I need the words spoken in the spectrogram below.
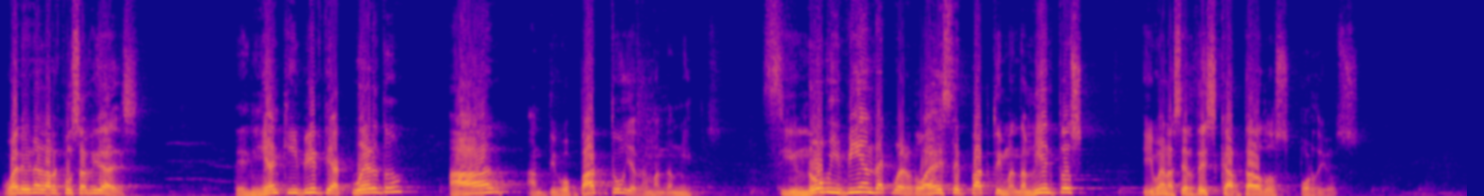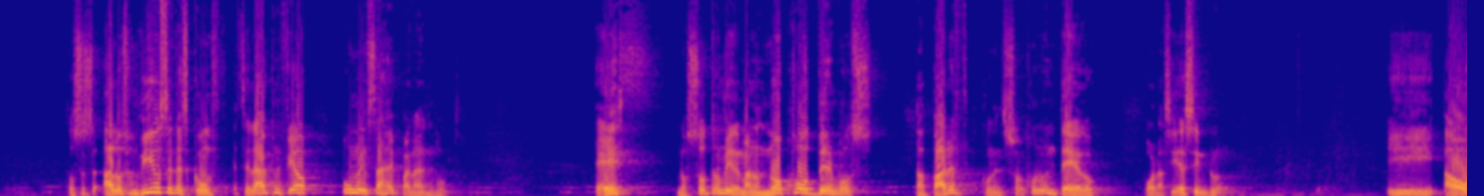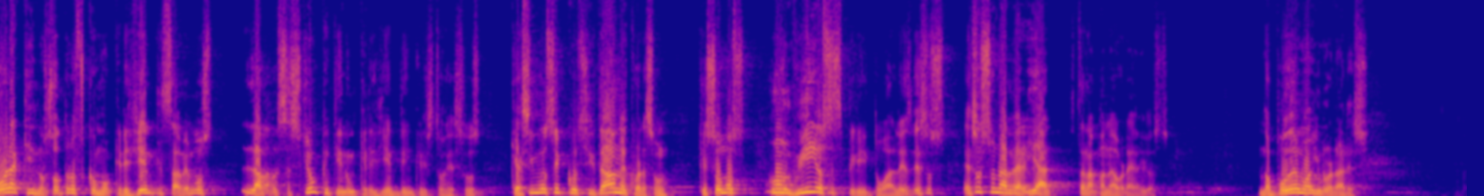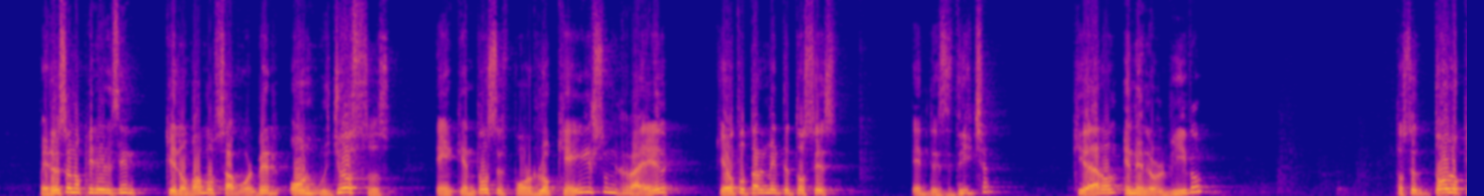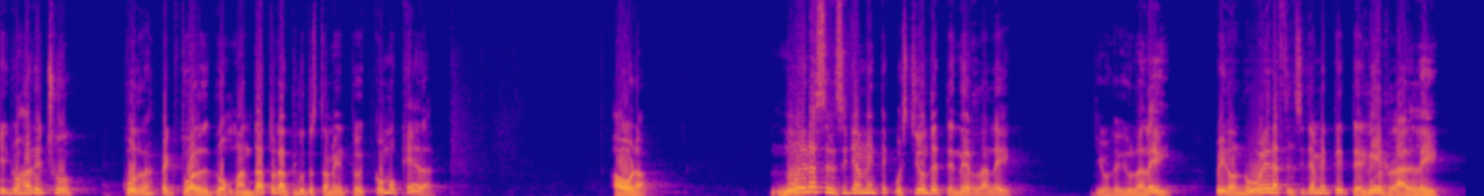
¿Cuáles eran las responsabilidades? Tenían que vivir de acuerdo al antiguo pacto y a los mandamientos. Si no vivían de acuerdo a ese pacto y mandamientos, iban a ser descartados por Dios. Entonces, a los judíos se les, se ha confiado un mensaje para el mundo. Es, nosotros, mis hermanos, no podemos tapar con el sol con un dedo, por así decirlo. Y ahora que nosotros como creyentes sabemos la posesión que tiene un creyente en Cristo Jesús, que ha sido circuncidado en el corazón, que somos judíos espirituales, eso es, eso es una realidad, está en la palabra de Dios. No podemos ignorar eso. Pero eso no quiere decir que nos vamos a volver orgullosos en que entonces por lo que hizo Israel quedó totalmente entonces en desdicha, quedaron en el olvido. Entonces todo lo que ellos han hecho con respecto a los mandatos del Antiguo Testamento, ¿cómo queda? Ahora, no era sencillamente cuestión de tener la ley. Dios le dio la ley, pero no era sencillamente tener la ley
